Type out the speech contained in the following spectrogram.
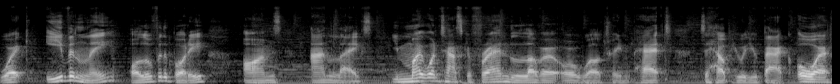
Work evenly all over the body arms, and legs. You might want to ask a friend, lover, or well-trained pet to help you with your back, or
